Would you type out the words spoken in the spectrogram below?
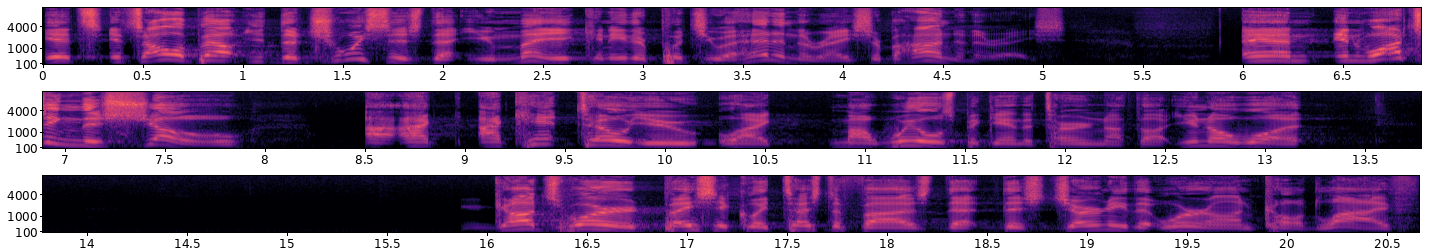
it's it's all about the choices that you make can either put you ahead in the race or behind in the race. And in watching this show, I, I, I can't tell you, like, my wheels began to turn, and I thought, you know what? God's word basically testifies that this journey that we're on called life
